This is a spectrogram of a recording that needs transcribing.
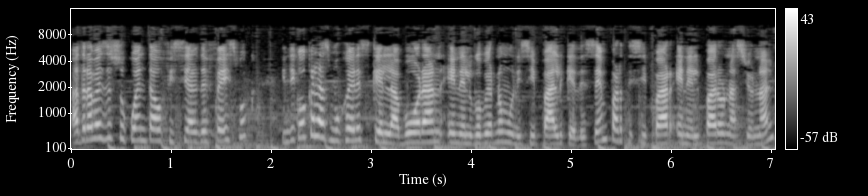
a través de su cuenta oficial de Facebook. Indicó que las mujeres que laboran en el gobierno municipal que deseen participar en el paro nacional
